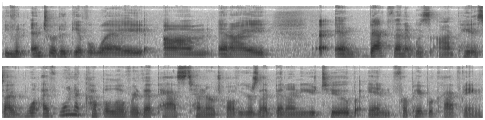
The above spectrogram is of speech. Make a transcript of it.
even entered a giveaway, um, and I. And back then it was on pay. So I've, I've won a couple over the past 10 or 12 years I've been on YouTube and for paper crafting,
